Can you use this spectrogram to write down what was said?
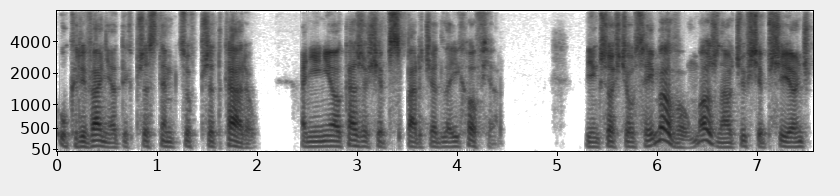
ukrywania tych przestępców przed karą, ani nie okaże się wsparcia dla ich ofiar. Większością sejmową można oczywiście przyjąć,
